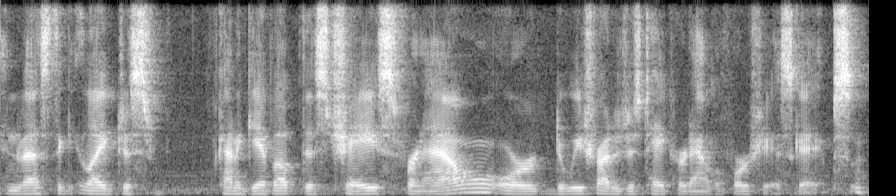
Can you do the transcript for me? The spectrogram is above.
investigate, like, just kind of give up this chase for now, or do we try to just take her down before she escapes?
